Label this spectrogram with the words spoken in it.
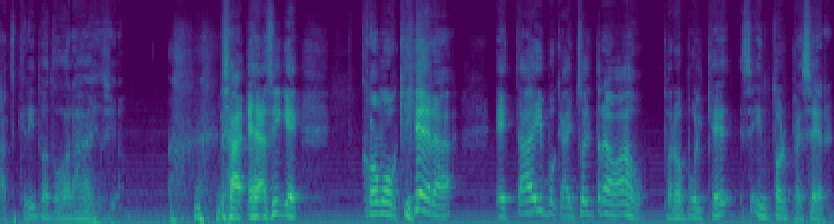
adscrito a todas las agencias. O sea, es así que, como quiera, está ahí porque ha hecho el trabajo. Pero ¿por qué entorpecer?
